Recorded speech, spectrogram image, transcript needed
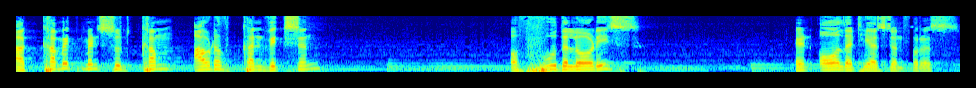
Our commitment should come out of conviction of who the Lord is and all that He has done for us.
